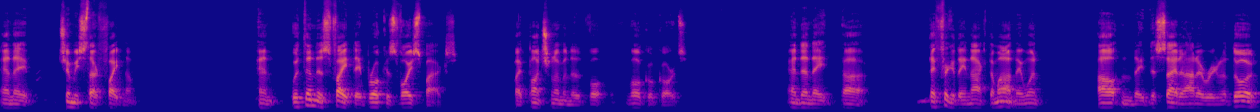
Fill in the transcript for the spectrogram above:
and they Jimmy started fighting them. And within this fight, they broke his voice box by punching him in the vo- vocal cords. And then they uh, they figured they knocked him out. And they went out and they decided how they were going to do it.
